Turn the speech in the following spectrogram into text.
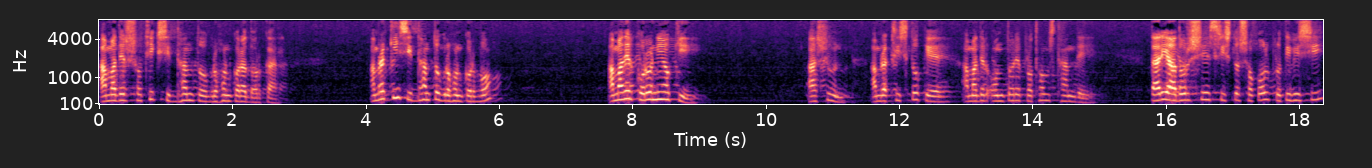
আমাদের সঠিক সিদ্ধান্ত গ্রহণ করা দরকার। আমরা কি সিদ্ধান্ত গ্রহণ করব? আমাদের করণীয় কি? আসুন, আমরা খ্রিস্টকে আমাদের অন্তরে প্রথম স্থান দেই। তারই আদর্শে সৃষ্ট সকল প্রতিবেশী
